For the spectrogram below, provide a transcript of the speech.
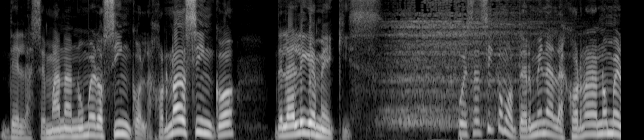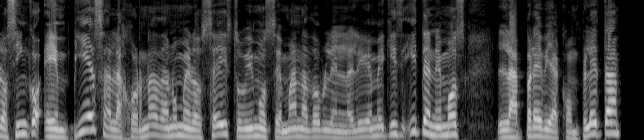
de la semana número 5, la jornada 5 de la Liga MX. Pues así como termina la jornada número 5, empieza la jornada número 6. Tuvimos semana doble en la Liga MX y tenemos la previa completa.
